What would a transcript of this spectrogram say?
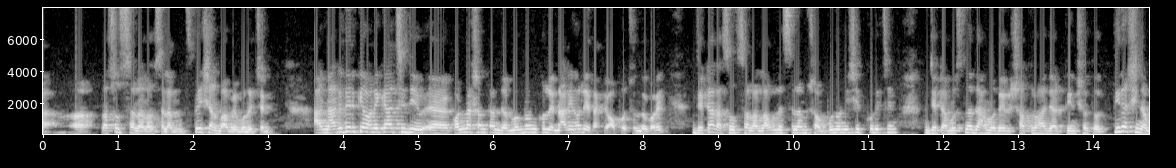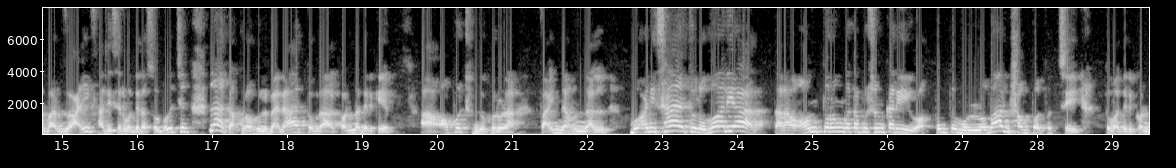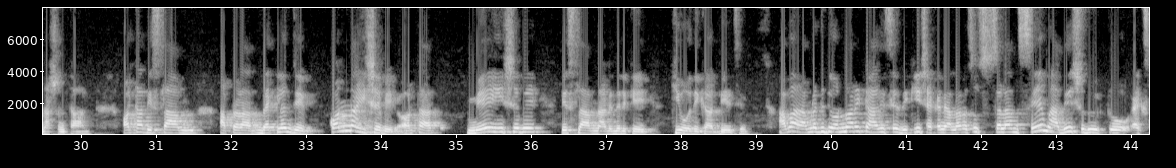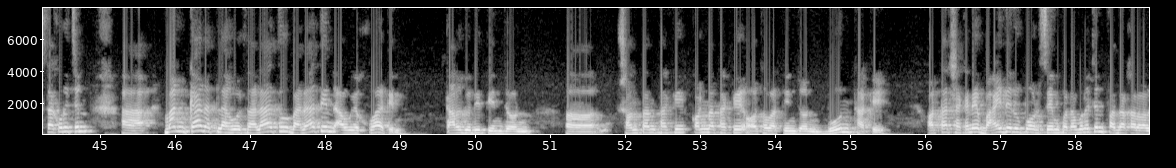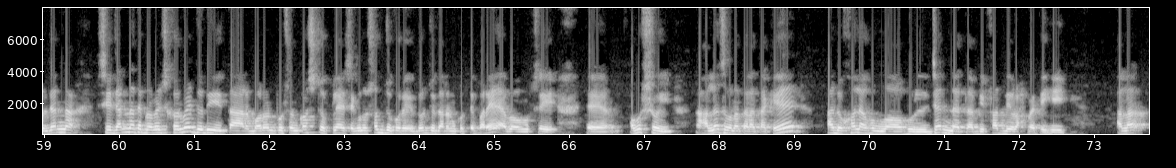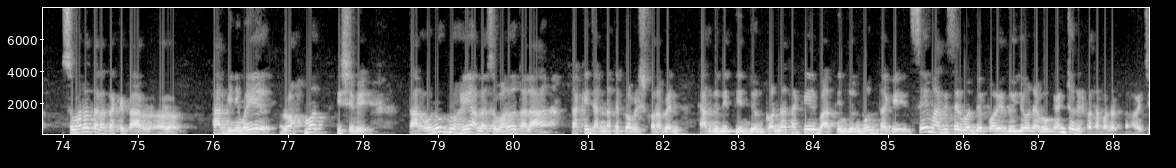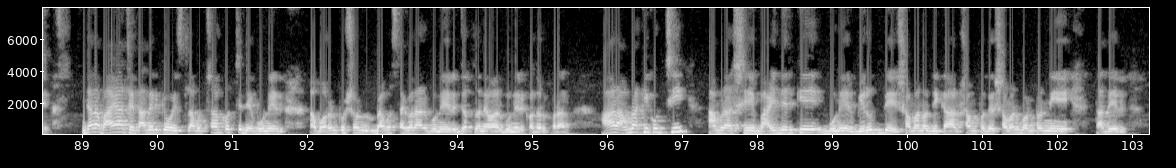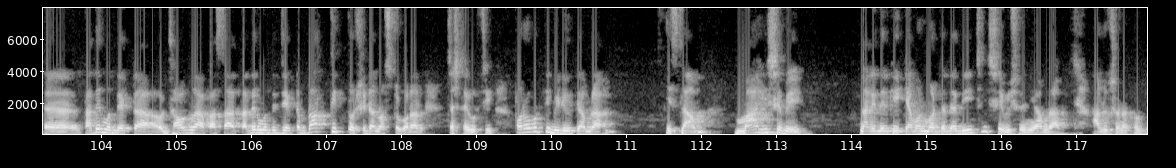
রাসুল সাল্লাহ সাল্লাম স্পেশাল ভাবে বলেছেন। আর নারীদেরকে অনেকে আছে যে কন্যা সন্তান জন্মগ্রহণ করলে নারী হলে তাকে অপছন্দ করে, যেটা রাসুল সাল্লাহ সাল্লাম সম্পূর্ণ নিষেধ করেছেন, যেটা মুসনাদ আহমদের সতেরো হাজার তিনশত তিরাশি নাম্বার জয়ীফ হাদিসের মধ্যে রাসুল বলেছেন, লা বানাত তোমরা কন্যাদেরকে অপছন্দ করো না। ফাইন্নাহুন্নাল মুআনিসাতুল গালিয়াত তারা অন্তরঙ্গতা পোষণকারী, অত্যন্ত মূল্যবান সম্পদ হচ্ছে তোমাদের কন্যা সন্তান। অর্থাৎ ইসলাম আপনারা দেখলেন যে কন্যা হিসেবে, অর্থাৎ মেয়ে হিসেবে ইসলাম নারীদেরকে কি অধিকার দিয়েছে? আবার আমরা যদি অন্য আরেকটা হাদিসে দেখি, সেখানে আল্লাহ রসুল সেম হাদিস শুধু একটু এক্সট্রা করেছেন মান কানাত লাহু সালাতু বানাতিন কারও যদি তিনজন সন্তান থাকে, কন্যা থাকে অথবা তিনজন বোন থাকে অর্থাৎ সেখানে বাইদের উপর সেম কথা বলেছেন ফাদাখাল আল জান্না সে জান্নাতে প্রবেশ করবে যদি তার বরণ পোষণ কষ্ট, ক্লেশ এগুলো সহ্য করে ধৈর্য ধারণ করতে পারে এবং সে অবশ্যই আল্লাহ ওয়া তাআলা তাকে আদখালাহুল্লাহুল জান্নাতা বিফাদলি রাহমাতিহি। আল্লাহ সুবহানাহু তাআলা তাকে তার তার বিনিময়ে রহমত হিসেবে তার অনুগ্রহে আল্লাহ সুবাহ তাআলা তাকে জান্নাতে প্রবেশ করাবেন। কার যদি তিনজন কন্যা থাকে বা তিনজন বোন থাকে সেম হাদিসের মধ্যে পরে দুইজন এবং একজনের কথা বর্ণনা করা হয়েছে। যারা ভাই আছে, তাদেরকেও ইসলাম উৎসাহ করছে যে বোনের ভরণ পোষণ ব্যবস্থা করার, বোনের যত্ন নেওয়ার, বোনের কদর করার। আর আমরা কি করছি? আমরা সে ভাইদেরকে বোনের বিরুদ্ধে সমান অধিকার, সম্পদের সমান বন্টন নিয়ে তাদের তাদের মধ্যে একটা ঝগড়া, ফাসাদ, তাদের মধ্যে যে একটা ভ্রাতৃত্ব সেটা নষ্ট করার চেষ্টা করছি। পরবর্তী ভিডিওতে আমরা ইসলাম মা হিসেবে নারীদেরকে কেমন মর্যাদা দিয়েছে সে বিষয় নিয়ে আমরা আলোচনা করব।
